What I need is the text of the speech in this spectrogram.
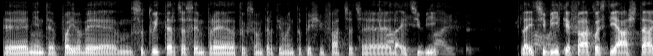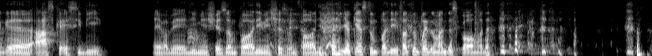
Eh. niente, poi vabbè, mm, su Twitter c'è sempre, dato che siamo entrati in momento pesci in faccia, c'è vai, la ECB. Vai la ECB no, che fa questi hashtag uh, Ask ECB. E vabbè, lì ah, mi è sceso un po', lì mi è sceso un po', gli ho chiesto un po' di, fatto un po' di domande scomode.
